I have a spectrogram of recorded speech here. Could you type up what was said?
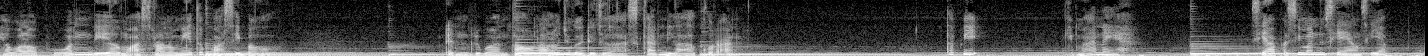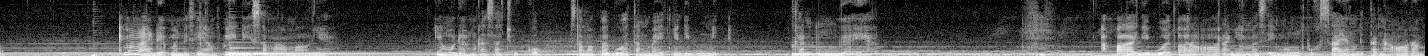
Ya walaupun di ilmu astronomi itu possible. Dan ribuan tahun lalu juga dijelaskan di Al-Quran. Tapi gimana ya siapa sih manusia yang siap emang ada manusia yang pede sama amalnya yang udah ngerasa cukup sama perbuatan baiknya di bumi? Kan enggak ya? Apalagi buat orang-orang yang masih memupuk sayang di tanah orang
